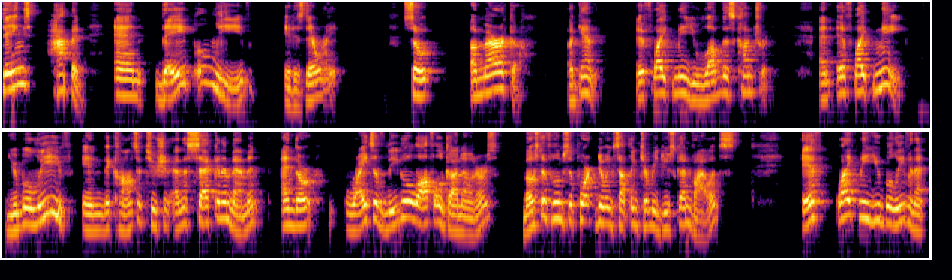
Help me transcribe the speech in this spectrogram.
Things happen. And they believe it is their right. So, America, again, if like me, you love this country, and if like me, you believe in the Constitution and the Second Amendment and the rights of legal, lawful gun owners, most of whom support doing something to reduce gun violence, if, like me, you believe in that,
